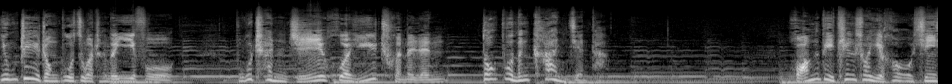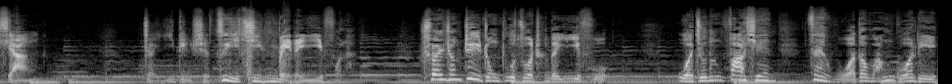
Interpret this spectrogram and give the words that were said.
用这种布做成的衣服，不称职或愚蠢的人都不能看见它。皇帝听说以后，心想：这一定是最精美的衣服了。穿上这种布做成的衣服，我就能发现，在我的王国里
